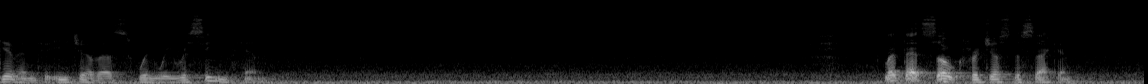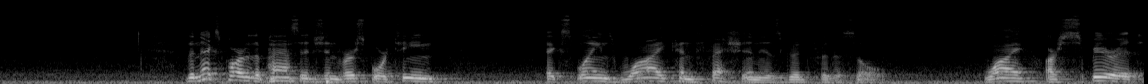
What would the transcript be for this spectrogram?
given to each of us when we receive him. Let that soak for just a second. The next part of the passage in verse 14 explains why confession is good for the soul, why our spirit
